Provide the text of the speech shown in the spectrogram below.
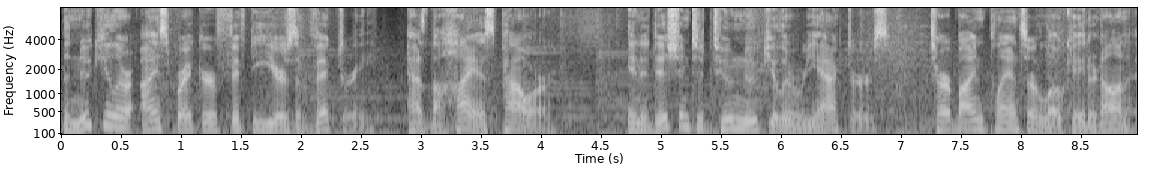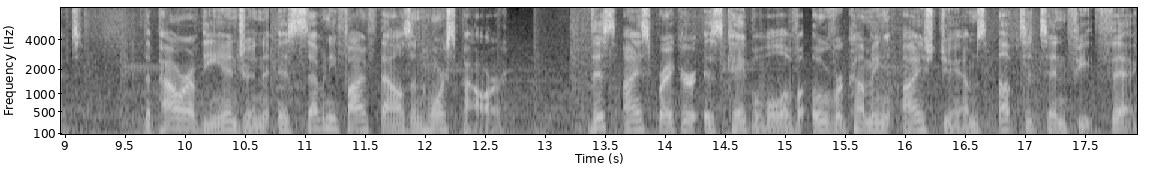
The nuclear icebreaker 50 Years of Victory has the highest power, in addition to two nuclear reactors, turbine plants are located on it. The power of the engine is 75,000 horsepower. This icebreaker is capable of overcoming ice jams up to 10 feet thick.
